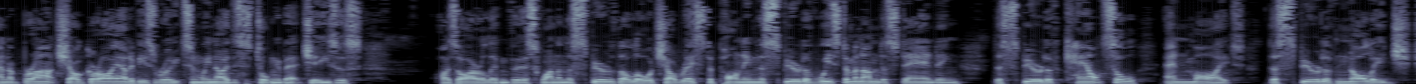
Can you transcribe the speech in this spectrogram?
and a branch shall grow out of his roots. And we know this is talking about Jesus. Isaiah 11 verse 1, and the Spirit of the Lord shall rest upon him, the Spirit of wisdom and understanding, the Spirit of counsel and might, the Spirit of knowledge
